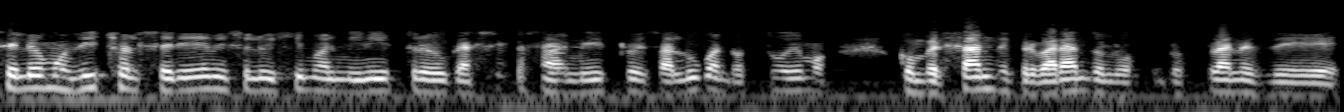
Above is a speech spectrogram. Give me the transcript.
se lo hemos dicho al CEREM y se lo dijimos al ministro de Educación, o sea, al ministro de Salud cuando estuvimos conversando y preparando los, planes de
